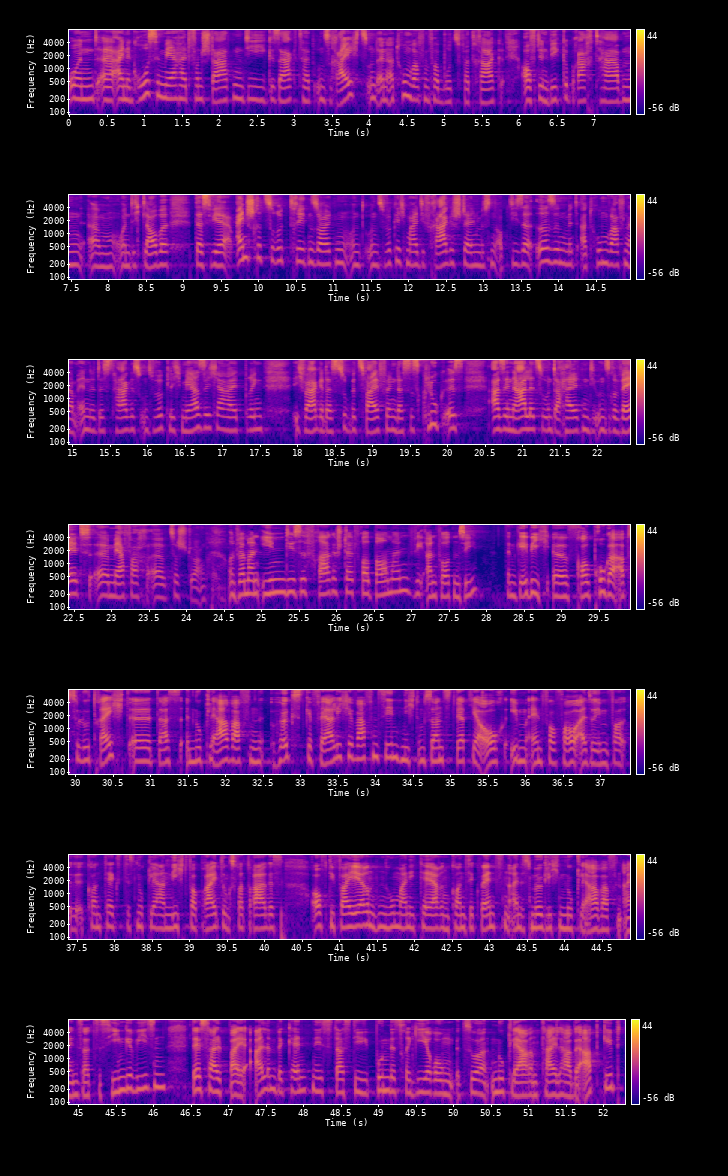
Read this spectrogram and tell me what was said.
und äh, eine große Mehrheit von Staaten, die gesagt hat, uns reicht's und einen Atomwaffenverbotsvertrag auf den Weg gebracht haben. Ähm, und ich glaube, dass wir einen Schritt zurücktreten sollten und uns wirklich mal die Frage stellen müssen, ob dieser Irrsinn mit Atomwaffen am Ende des Tages uns wirklich mehr Sicherheit bringt. Ich wage das zu bezweifeln, dass es klug ist, Arsenale zu unterhalten, die unsere Welt äh, mehrfach äh, zerstören können. Und wenn man Ihnen diese Frage stellt, Frau Baumann, wie antworten Sie? Dann gebe ich äh, Frau Brugger absolut recht, äh, dass Nuklearwaffen höchst gefährliche Waffen sind. Nicht umsonst wird ja auch im NVV, also im äh, Kontext des nuklearen Nichtverbreitungsvertrages, auf die verheerenden humanitären Konsequenzen eines möglichen Nuklearwaffeneinsatzes hingewiesen. Deshalb bei allem Bekenntnis, dass die Bundesregierung zur nuklearen Teilhabe abgibt,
